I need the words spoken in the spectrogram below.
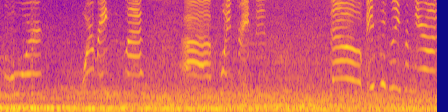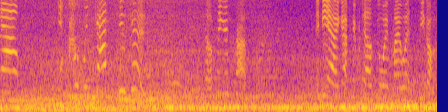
four more races left, uh, points races. So basically from here on out, yeah, we got to do good. So fingers crossed. And yeah, I got paper towels to wipe my wet seat off.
